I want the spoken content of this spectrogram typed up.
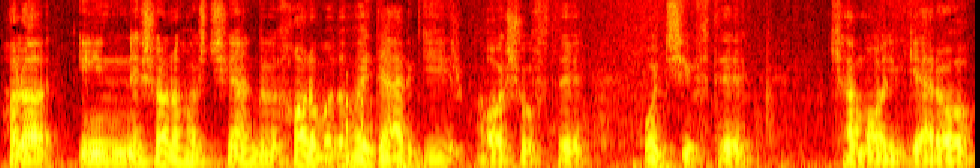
حالا این نشانه هاش چی هن؟ به خانواده های درگیر آشفته خودشیفته کمالگرا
